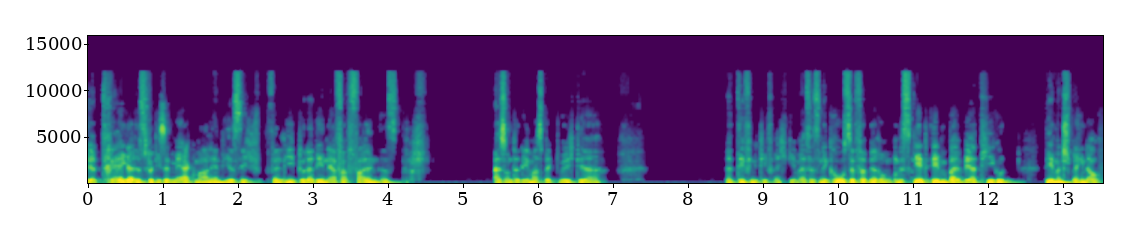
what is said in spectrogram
der Träger ist für diese Merkmale, in die er sich verliebt oder denen er verfallen ist. Also unter dem Aspekt würde ich dir äh, definitiv recht geben. Es ist eine große Verwirrung und es geht eben bei Vertigo dementsprechend auch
